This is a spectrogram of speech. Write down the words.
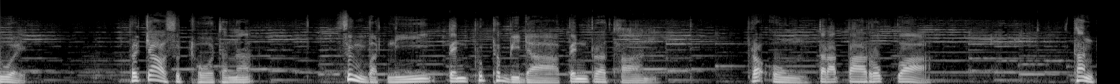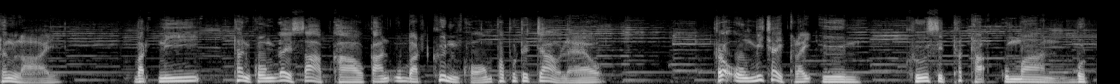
ด้วย พระเจ้าสุดโทธนะ ซึ่งบัดนี้เป็นพุทธบิดาเป็นประธาน พระองค์ตรัสปารบว่า ท่านทั้งหลาย บัดนี้ ท่านคงได้ทราบข่าวการอุบัติขึ้นของพระพุทธเจ้าแล้ว พระองค์ไม่ใช่ใครอื่น คือสิทธัตถกุมารบุตร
